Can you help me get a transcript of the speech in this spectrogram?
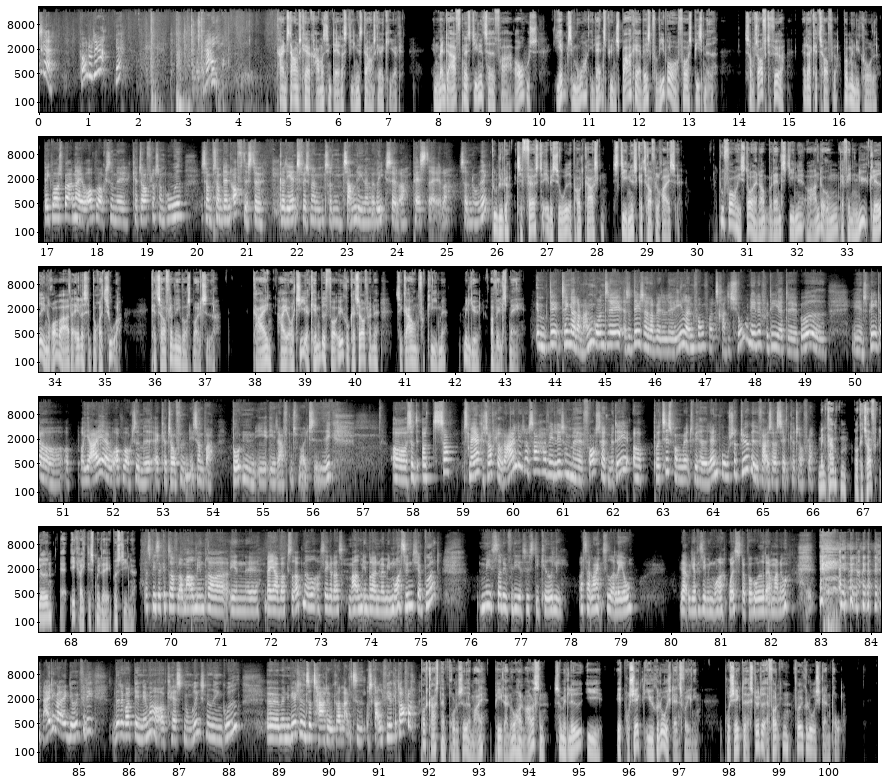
skat. Kommer du der? Ja. Hej. Karin Stavnskær krammer sin datter Stine Stavnskær Kirk. En mandag aften er Stine taget fra Aarhus hjem til mor i landsbyen Sparkær vest for Viborg for at spise mad. Som så ofte før er der kartofler på menukortet. Begge vores børn er jo opvokset med kartofler som hoved, som, som den ofteste ingrediens, hvis man sådan sammenligner med ris eller pasta eller sådan noget. Ikke? Du lytter til første episode af podcasten Stines Kartoffelrejse. Du får historien om, hvordan Stine og andre unge kan finde ny glæde i en råvare, der ellers er på retur. Kartoflerne i vores måltider. Karin har i årtier kæmpet for økokartoflerne til gavn for klima, miljø og velsmag. Jamen, det tænker jeg, der er mange grunde til. Altså, dels er der vel øh, en eller anden form for tradition i det, fordi at øh, både Jens Peter og, og, og jeg er jo opvokset med, at kartoflen ligesom var bunden i, i et aftensmåltid. Ikke? Og, så, og så smager kartofler jo dejligt, og så har vi ligesom øh, fortsat med det, og på et tidspunkt, mens vi havde landbrug, så dyrkede vi faktisk også selv kartofler. Men kampen og kartoffelglæden er ikke rigtig smittet af på Stine. Jeg spiser kartofler meget mindre, end øh, hvad jeg er vokset op med, og sikkert også meget mindre, end hvad min mor synes, jeg burde. Mest så er det jo, fordi jeg synes, de er kedelige, og tager lang tid at lave. Jeg, jeg kan se, at min mor ryster på hovedet af mig nu. Nej, det gør jeg ikke. Det er jo ikke fordi, ved du godt, det er nemmere at kaste nogle ris ned i en gryde, øh, men i virkeligheden så tager det jo ikke ret lang tid at skrælle fire kartofler. Podcasten er produceret af mig, Peter Nordholm Andersen, som et led i et projekt i Økologisk Landsforening. Projektet er støttet af Fonden for Økologisk Landbrug.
